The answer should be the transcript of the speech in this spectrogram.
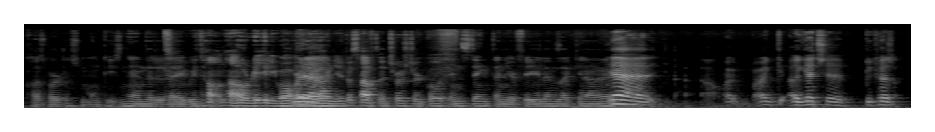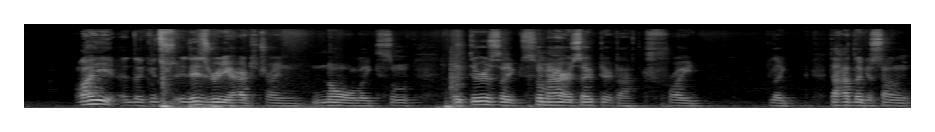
Because we're just monkeys in the end of the day. We don't know really what we're Yeah. doing. You just have to trust your gut instinct and your feelings. Like, you know what I mean? yeah I, I, I get you because I like it's it is really hard to try and know like some like there's like some artists out there that tried like that had like a song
